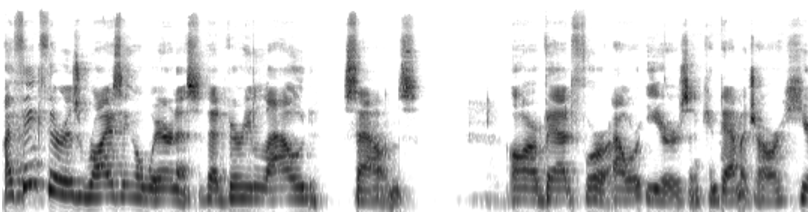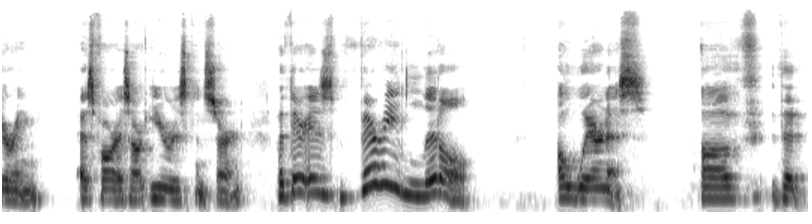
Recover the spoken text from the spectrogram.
I think there is rising awareness that very loud sounds are bad for our ears and can damage our hearing as far as our ear is concerned. But there is very little awareness of the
